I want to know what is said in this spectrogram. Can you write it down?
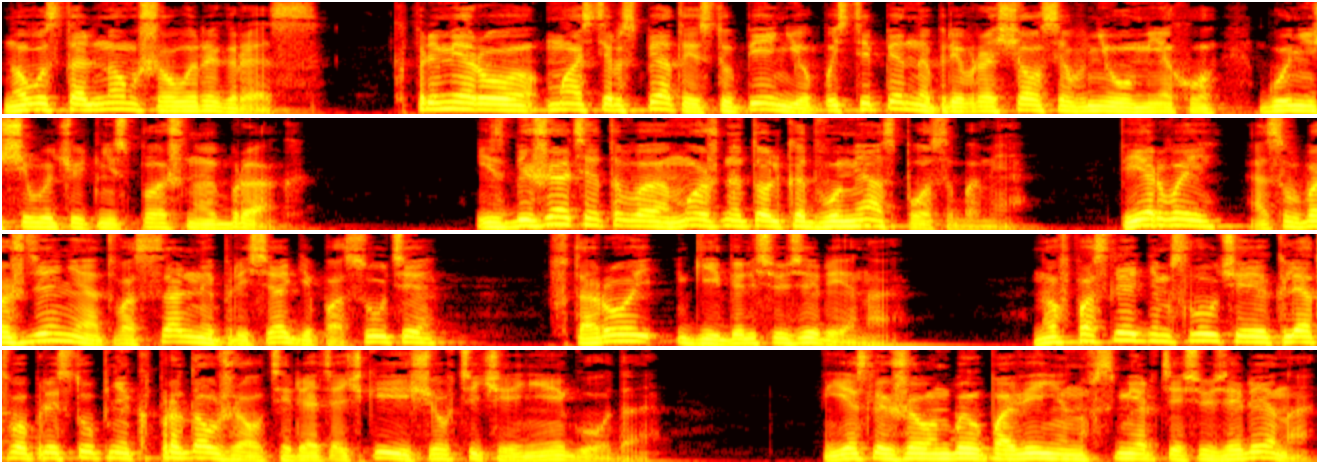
но в остальном шел регресс. К примеру, мастер с пятой ступенью постепенно превращался в неумеху, гонящего чуть не сплошной брак. Избежать этого можно только двумя способами. Первый – освобождение от вассальной присяги по сути, второй – гибель сюзерена. Но в последнем случае клятвопреступник продолжал терять очки еще в течение года. Если же он был повинен в смерти Сюзерена,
